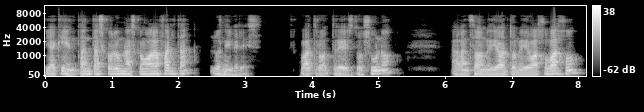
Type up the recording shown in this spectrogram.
y aquí en tantas columnas como haga falta, los niveles. 4, 3, 2, 1, avanzado, medio alto, medio bajo, bajo,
